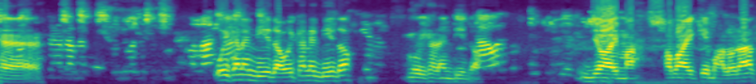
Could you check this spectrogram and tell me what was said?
হ্যাঁ, ওইখানে দিয়ে দাও ওইখানে দিয়ে দাও ওইখানে দিয়ে দাও। জয় মা সবাইকে ভালো রাখ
